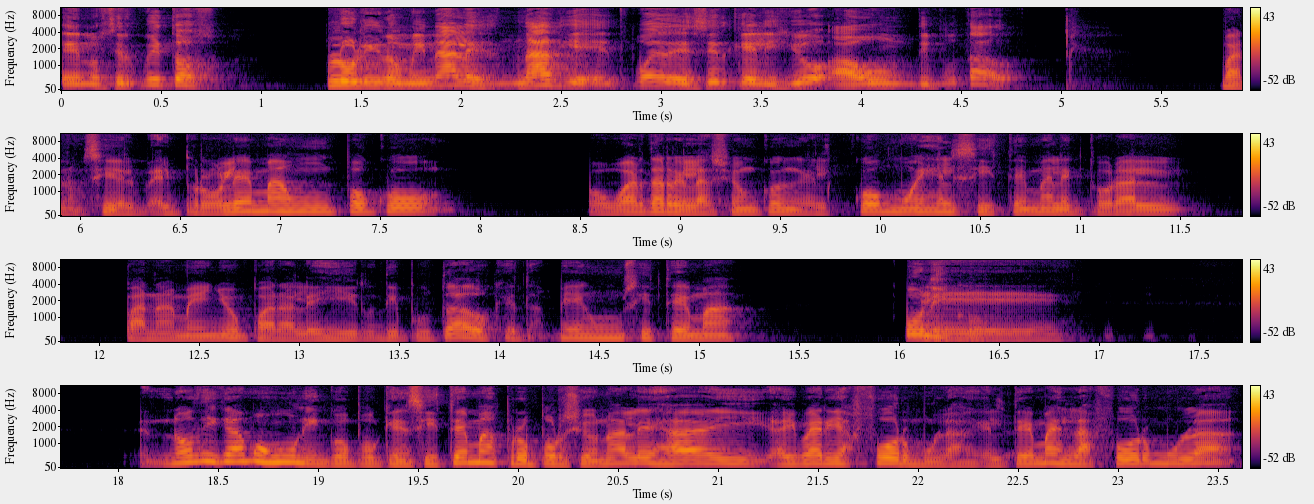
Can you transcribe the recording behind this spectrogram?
en los circuitos plurinominales nadie puede decir que eligió a un diputado. Bueno, sí, el, el problema es un poco o guarda relación con el cómo es el sistema electoral panameño para elegir diputados, que también es un sistema único. Eh, no digamos único, porque en sistemas proporcionales hay, hay varias fórmulas. El tema es la fórmula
